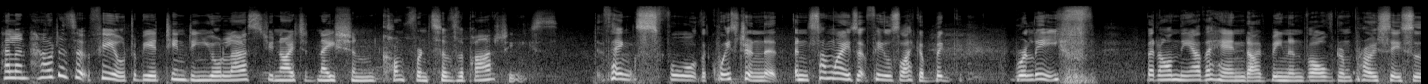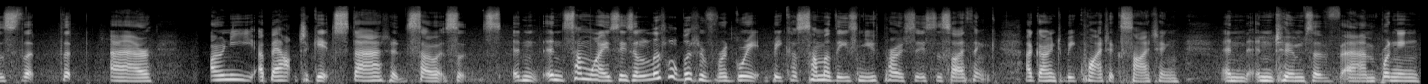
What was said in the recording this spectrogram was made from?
Helen, how does it feel to be attending your last United Nations Conference of the Parties? Thanks for the question. In some ways, it feels like a big relief, but on the other hand, I've been involved in processes that, that are only about to get started. So it's, it's, in, in some ways there's a little bit of regret because some of these new processes I think are going to be quite exciting in, in terms of um, bringing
